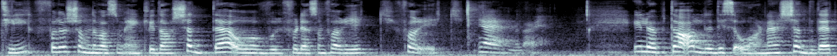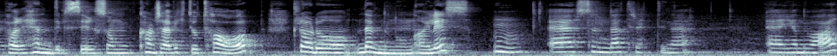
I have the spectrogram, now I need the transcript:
til for å skjønne hva som egentlig da skjedde, og hvorfor det som foregikk, foregikk. Jeg er enig med deg. I løpet av alle disse årene skjedde det et par hendelser som kanskje er viktig å ta opp. Klarer du å nevne noen, Ailis? Mm. Eh, søndag 30. Eh, januar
